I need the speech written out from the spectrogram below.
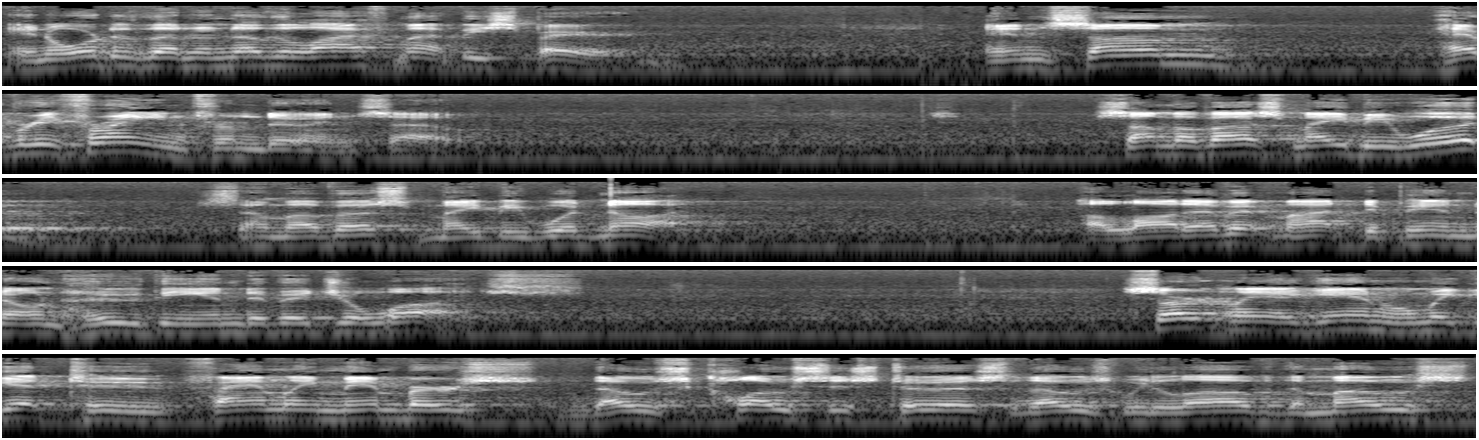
in order that another life might be spared. And some have refrained from doing so. Some of us maybe would, some of us maybe would not. A lot of it might depend on who the individual was. Certainly, again, when we get to family members, those closest to us, those we love the most,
